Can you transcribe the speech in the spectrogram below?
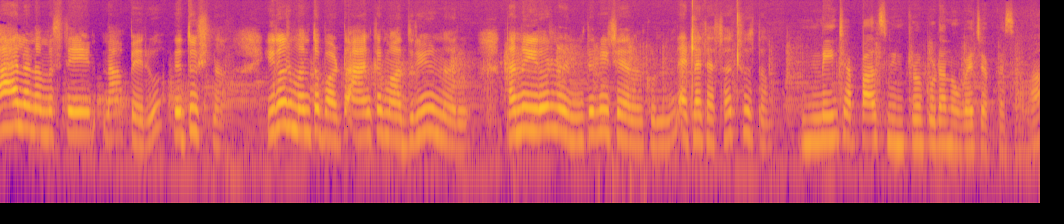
హాయ్ హలో నమస్తే. నా పేరు రితుష్ణ. ఈరోజు మనతో పాటు యాంకర్ మాధురి ఉన్నారు. తను ఈరోజు నేను ఇంటర్వ్యూ చేయాలనుకుంటున్నాను ఎట్లా చేస్తారో చూద్దాం. నేను చెప్పాల్సిన ఇంట్రో కూడా నువ్వే చెప్పేశావా?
